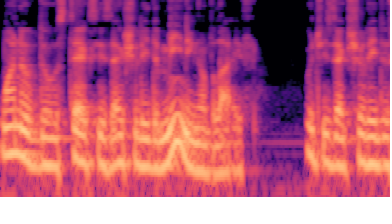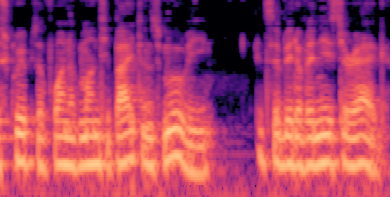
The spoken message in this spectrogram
One of those texts is actually the meaning of life, which is actually the script of one of Monty Python's movie. It's a bit of an Easter egg,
